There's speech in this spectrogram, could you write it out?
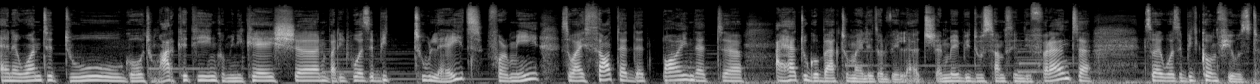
and I wanted to go to marketing, communication, but it was a bit too late for me. So I thought at that point that uh, I had to go back to my little village and maybe do something different. Uh, so I was a bit confused.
